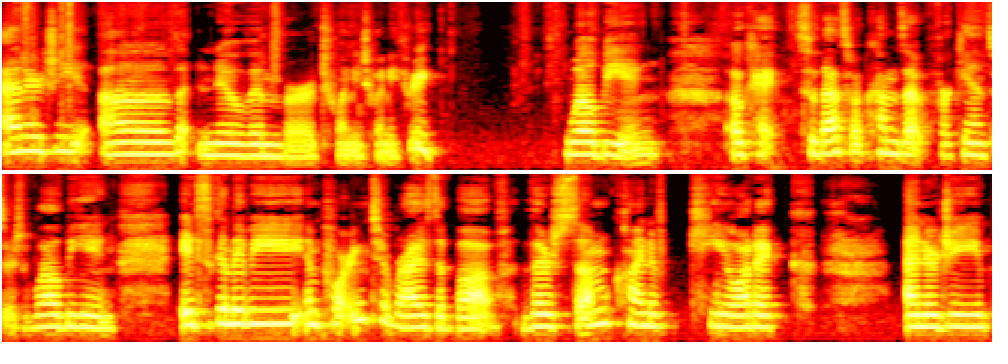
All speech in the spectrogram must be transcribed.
energy of November 2023. Well being. Okay, so that's what comes up for Cancer's well being. It's going to be important to rise above. There's some kind of chaotic energy.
